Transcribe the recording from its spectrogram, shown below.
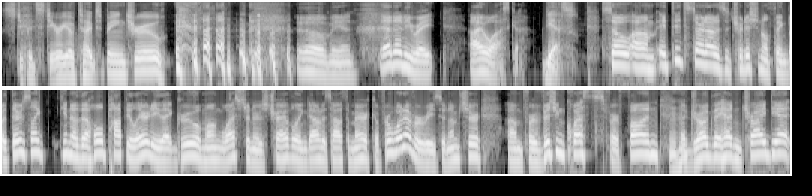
stupid stereotypes being true." oh, man. At any rate, ayahuasca. Yes. So um, it did start out as a traditional thing, but there's like, you know, the whole popularity that grew among Westerners traveling down to South America for whatever reason. I'm sure um, for vision quests, for fun, a drug they hadn't tried yet.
